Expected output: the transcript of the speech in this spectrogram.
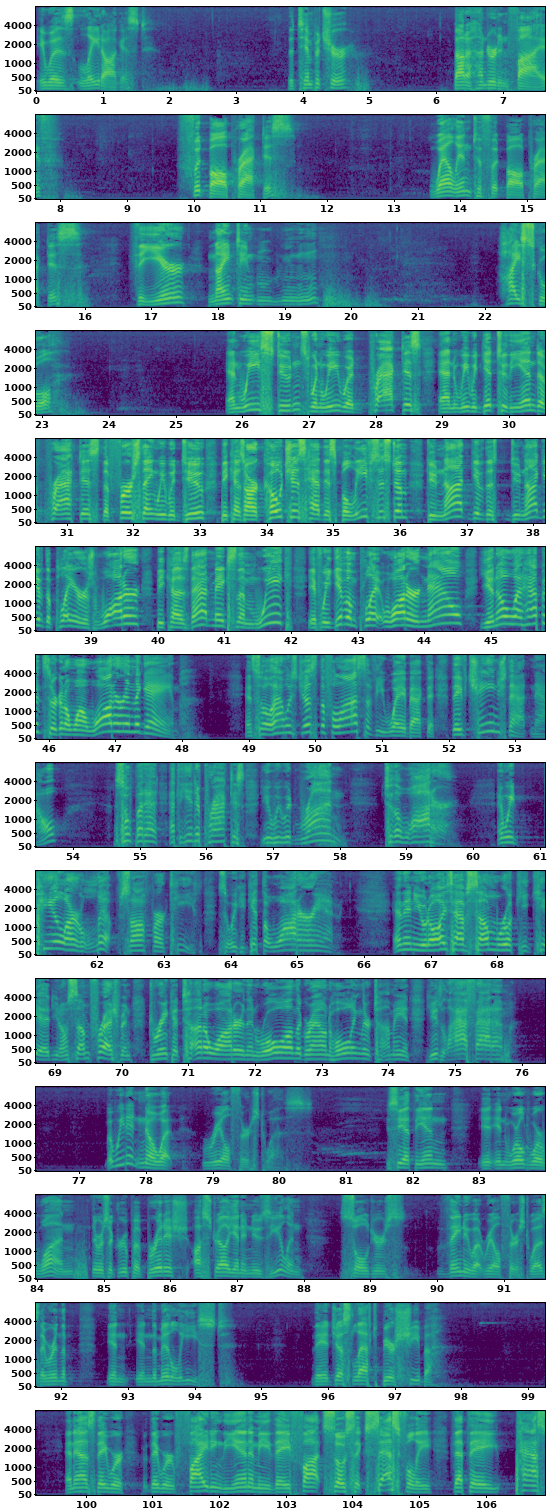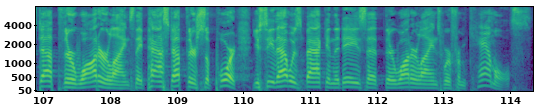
It was late August. The temperature about 105. Football practice. Well into football practice. The year 19 mm, high school and we students, when we would practice and we would get to the end of practice, the first thing we would do, because our coaches had this belief system do not give the, do not give the players water because that makes them weak. If we give them play, water now, you know what happens? They're going to want water in the game. And so that was just the philosophy way back then. They've changed that now. So, but at, at the end of practice, you, we would run to the water and we'd peel our lips off our teeth so we could get the water in. And then you would always have some rookie kid, you know, some freshman, drink a ton of water and then roll on the ground holding their tummy, and you'd laugh at them. But we didn't know what real thirst was. You see, at the end, in World War I, there was a group of British, Australian, and New Zealand soldiers. They knew what real thirst was. They were in the, in, in the Middle East. They had just left Beersheba. And as they were, they were fighting the enemy, they fought so successfully that they passed up their water lines. They passed up their support. You see, that was back in the days that their water lines were from camels.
